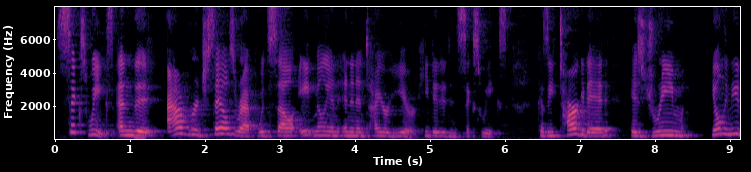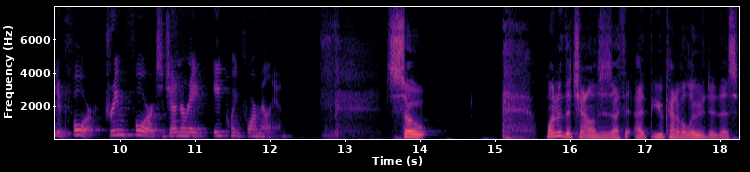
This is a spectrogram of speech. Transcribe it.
Six weeks. And the hmm. average sales rep would sell 8 million in an entire year. He did it in six weeks because he targeted his dream. He only needed four, dream four, to generate 8.4 million. So, one of the challenges I think you kind of alluded to this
